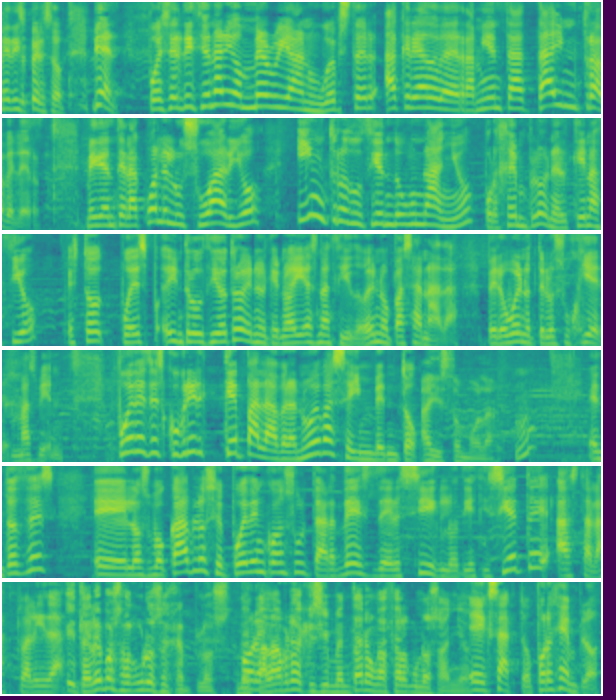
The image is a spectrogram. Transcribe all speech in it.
Me disperso. Bien, pues el diccionario Merriam-Webster ha creado la herramienta Time Traveler, mediante la cual el usuario, introduciendo un año, por ejemplo, en el que nació, esto puedes introducir otro en el que no hayas nacido, ¿eh? no pasa nada. Pero bueno, te lo sugieren más bien. Puedes descubrir qué palabra nueva se inventó. Ay, esto mola. Entonces, eh, los vocablos se pueden consultar desde el siglo XVII hasta la actualidad. Y tenemos algunos ejemplos de Por ej- palabras que se inventaron hace algunos años. Exacto. Por ejemplo,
